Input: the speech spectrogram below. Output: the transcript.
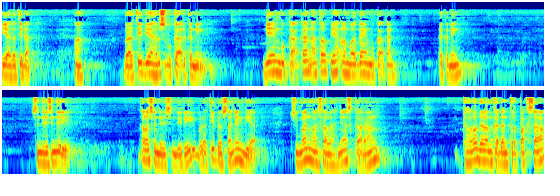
Iya atau tidak? Ah, berarti dia harus buka rekening. Dia yang bukakan atau pihak lembaga yang bukakan rekening? Sendiri-sendiri. Kalau sendiri-sendiri berarti dosanya yang dia. Cuman masalahnya sekarang kalau dalam keadaan terpaksa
